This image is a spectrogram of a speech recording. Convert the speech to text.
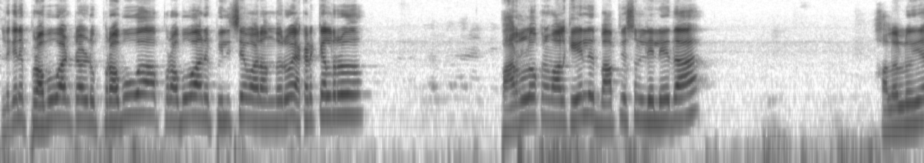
అందుకని ప్రభు అంటాడు ప్రభువా ప్రభువా అని పిలిచేవారు అందరూ ఎక్కడికి వెళ్ళరు పరలోకం. వాళ్ళకి ఏం లేదు బాప్తిసం లేదా? హలలుయ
